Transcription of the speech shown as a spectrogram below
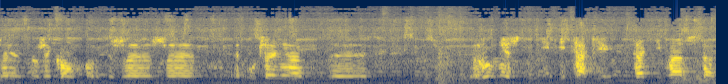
że jest duży komfort, że, że uczelnia również i, i taki, taki warsztat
